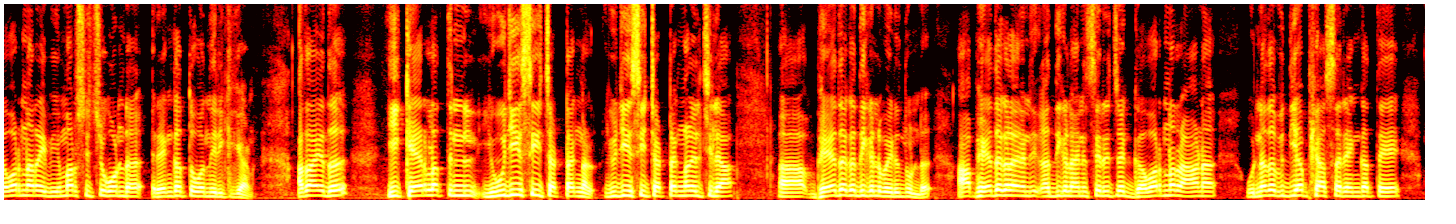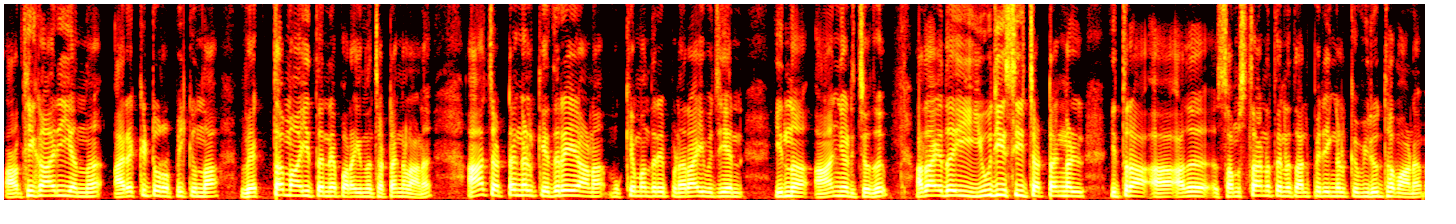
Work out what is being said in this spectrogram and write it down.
ഗവർണറെ വിമർശിച്ചുകൊണ്ട് രംഗത്ത് വന്നിരിക്കുകയാണ്. അതായത് ഈ കേരളത്തിൽ യു ജി സി ചട്ടങ്ങൾ യു ജി സി ചട്ടങ്ങളിൽ ചില ഭേദഗതികൾ വരുന്നുണ്ട്. ആ ഭേദഗതികൾ അനുസരിച്ച് ഗവർണറാണ് ഉന്നത വിദ്യാഭ്യാസ രംഗത്തെ അധികാരി എന്ന് അരക്കിട്ടുറപ്പിക്കുന്ന വ്യക്തമായി തന്നെ പറയുന്ന ചട്ടങ്ങളാണ്. ആ ചട്ടങ്ങൾക്കെതിരെയാണ് മുഖ്യമന്ത്രി പിണറായി വിജയൻ ഇന്ന് ആഞ്ഞടിച്ചത്. അതായത് ഈ യു ജി സി ചട്ടങ്ങൾ ഇത്ര അത് സംസ്ഥാനത്തിന്റെ താല്പര്യങ്ങൾക്ക് വിരുദ്ധമാണ്.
